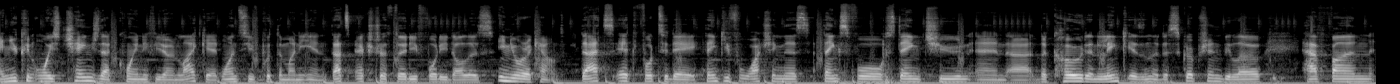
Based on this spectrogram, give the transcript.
and you can always change that coin if you don't like it once you've put the money in. That's extra $30, $40 in your account. That's it for today. Thank you for watching this. Thanks for staying tuned and uh, the code and link is in the description below. Have fun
